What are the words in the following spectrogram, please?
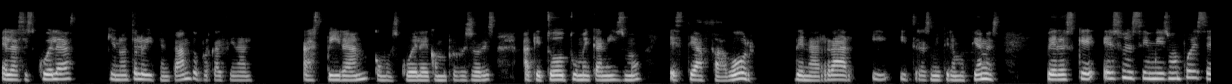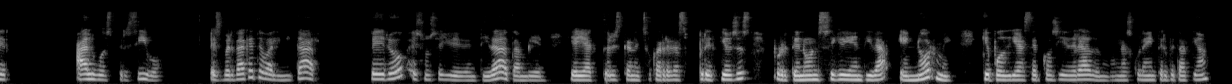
en las escuelas que no te lo dicen tanto, porque al final aspiran, como escuela y como profesores, a que todo tu mecanismo esté a favor de narrar y, y transmitir emociones. Pero es que eso en sí mismo puede ser algo expresivo. Es verdad que te va a limitar, pero es un sello de identidad también. Y hay actores que han hecho carreras preciosas por tener un sello de identidad enorme, que podría ser considerado en una escuela de interpretación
